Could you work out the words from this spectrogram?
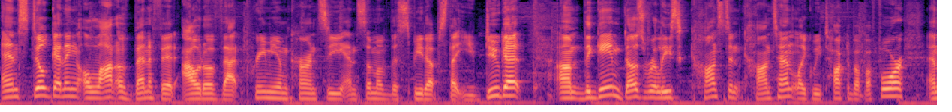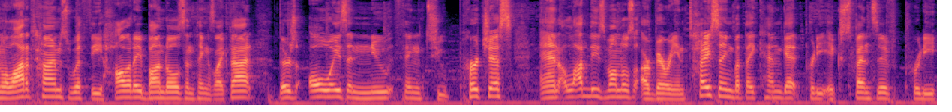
and still getting a lot of benefit out of that premium currency and some of the speed ups that you do get. Um, the game does release constant content like we talked about before and a lot of times with the holiday bundles and things like that there's always a new thing to purchase and a lot of these bundles are very enticing but they can get pretty expensive pretty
